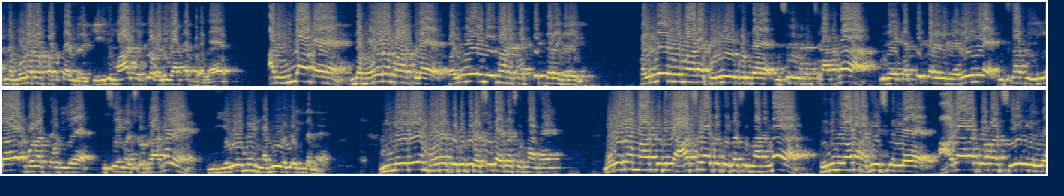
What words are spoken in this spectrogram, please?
அந்த முகரம் பத்து அன்றைக்கு. இது மார்க்கத்துல வழிகாட்டப்படல. அது இல்லாம இந்த முகர மாதத்துல பல்வேறு விதமான கட்டுக்கதைகளை பல்வேறு விதமான கொள்கையை கொண்ட முஸ்லீம் நினைச்சாங்கன்னா இதை கட்டுக்கதைகள் நிறைய இஸ்லாத்துல இல்லாத மூலத்தோடைய விஷயங்கள் சொல்றாங்க. இது எதுவுமே நபிவல்ல இல்லைங்க. உண்மையிலேயே முகரத்தை பத்தி ரசூல்லா என்ன சொன்னாங்க? முகரம் மாட்டுடைய ஆசுரா என்ன சொன்னாங்கன்னா தெளிவான ஹதீஸ்கள்ல ஆதாரபூர்வமான செய்திகள்ல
